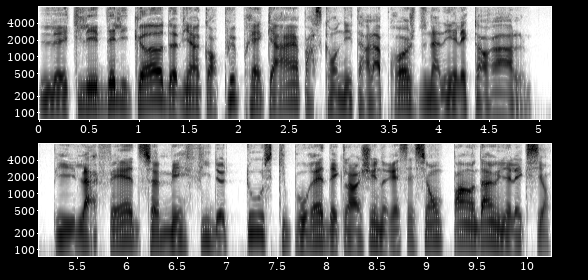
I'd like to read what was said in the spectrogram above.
L'équilibre délicat devient encore plus précaire parce qu'on est à l'approche d'une année électorale. Puis la Fed se méfie de tout ce qui pourrait déclencher une récession pendant une élection.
